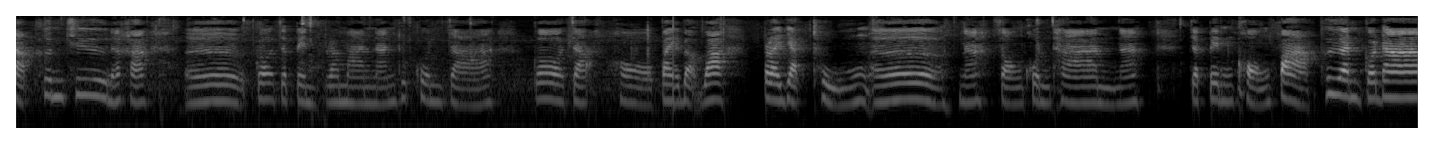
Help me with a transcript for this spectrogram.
จักขึ้นชื่อนะคะ เออ ก็จะเป็นประมาณนั้นทุกคนจ๋าก็จะห่อไปแบบว่าประหยัดถุง เออ นะสองคนทานนะ จะเป็นของฝากเพื่อนก็ได้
